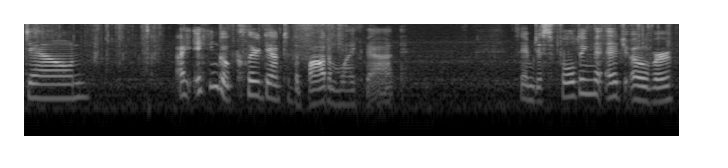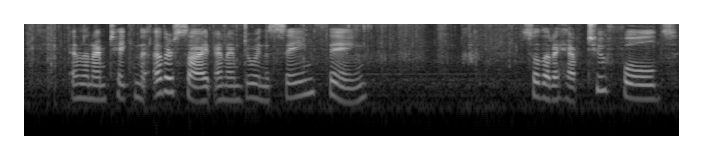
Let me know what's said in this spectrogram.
down. I, it can go clear down to the bottom like that. See, I'm just folding the edge over, and then I'm taking the other side and I'm doing the same thing so that I have two folds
